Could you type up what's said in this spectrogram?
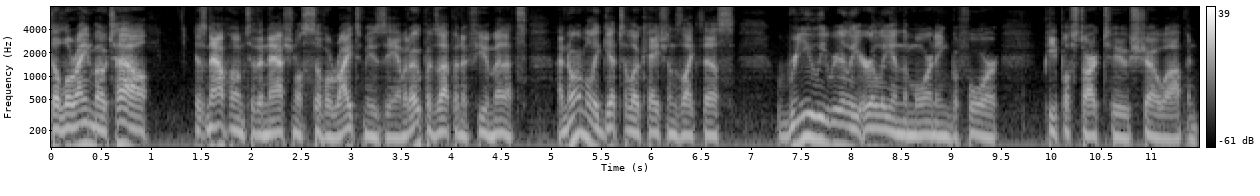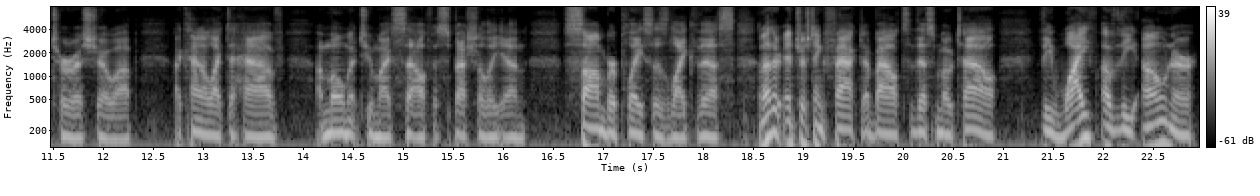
The Lorraine Motel is now home to the National Civil Rights Museum. It opens up in a few minutes. I normally get to locations like this really, really early in the morning before people start to show up and tourists show up. I kind of like to have a moment to myself, especially in somber places like this. Another interesting fact about this motel, the wife of the owner,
